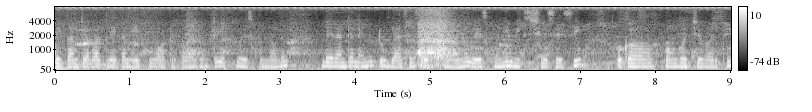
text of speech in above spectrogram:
లేకని చపాతి లేకని ఎక్కువ వాటర్ కావాలంటే ఎక్కువ వేసుకున్నాను లేదంటే నేను టూ గ్లాసెస్ వేసుకున్నాను. వేసుకొని మిక్స్ చేసేసి ఒక పొంగు వచ్చే వరకు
